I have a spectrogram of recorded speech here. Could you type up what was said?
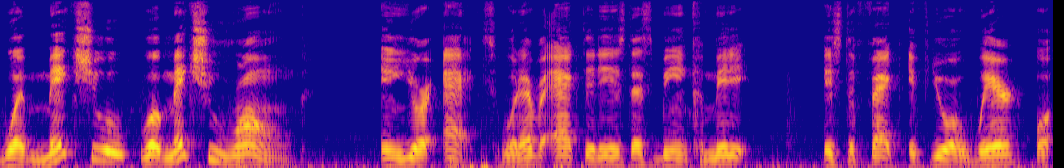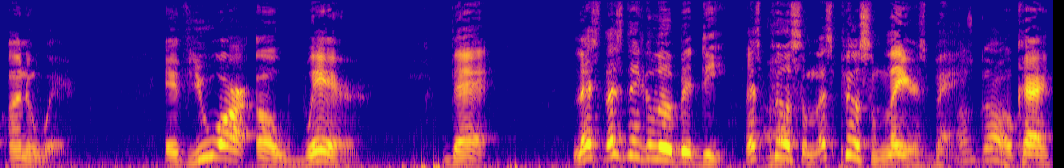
what makes you what makes you wrong in your act, whatever act it is that's being committed, is the fact if you're aware or unaware. If you are aware that let's let's dig a little bit deep. Let's peel uh-huh. some let's peel some layers back. Let's go. Okay.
